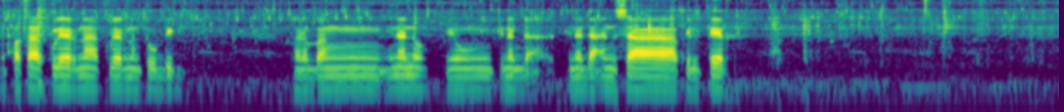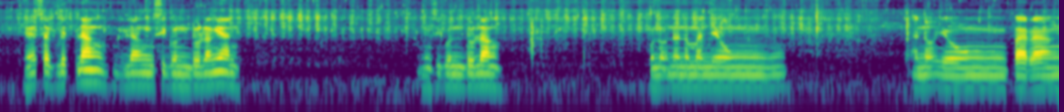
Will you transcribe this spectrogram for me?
Napaka clear na clear ng tubig. Para bang inano, yung pinagda pinadaan sa filter. Yan, saglit lang. Ilang segundo lang yan. Ilang segundo lang. Puno na naman yung ano, yung parang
